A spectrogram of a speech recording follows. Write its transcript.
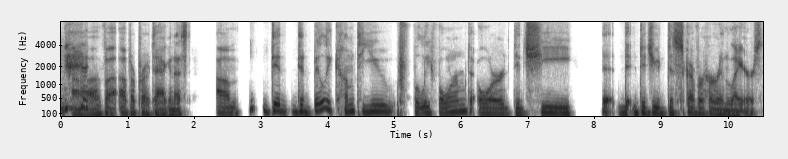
of, uh, of a protagonist. Um, did did Billie come to you fully formed, or did she? Uh, d- did you discover her in layers?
